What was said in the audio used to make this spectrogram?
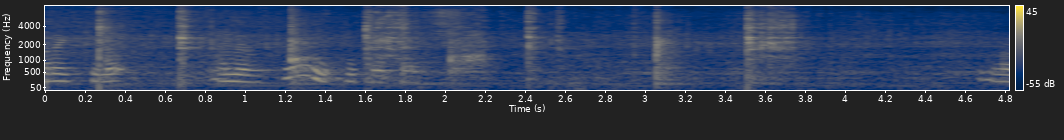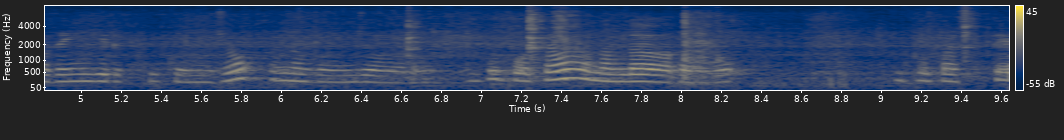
அரை கிலோ அளவுக்கு உப்பு போட்டாச்சு. வதங்கியிருக்கு கொஞ்சம் இன்னும் கொஞ்சம் வதங்கும் உப்பு போட்டால் நல்லா வதங்கும். இப்போ ஃபஸ்ட்டே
